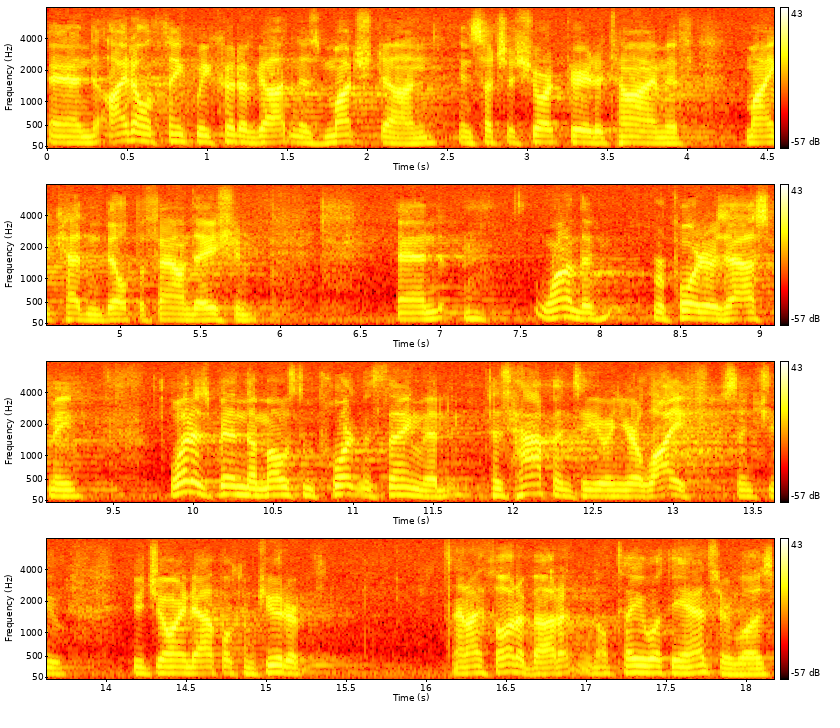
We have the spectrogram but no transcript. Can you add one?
And I don't think we could have gotten as much done in such a short period of time if Mike hadn't built the foundation. And one of the reporters asked me, what has been the most important thing that has happened to you in your life since you, you joined Apple Computer? And I thought about it, and I'll tell you what the answer was.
